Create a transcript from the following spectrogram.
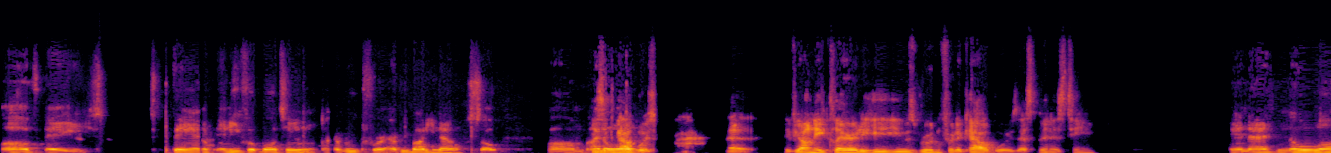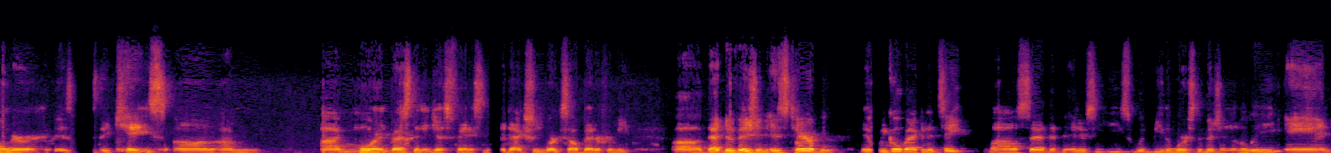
of a fan of any football team. I root for everybody now. So um, He's I know Cowboys. That if y'all need clarity, he he was rooting for the Cowboys. That's been his team. And that no longer is the case. Um, I'm I'm more invested in just fantasy. It actually works out better for me. Uh, that division is terrible. If we go back in the tape, Miles said that the NFC East would be the worst division in the league. And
